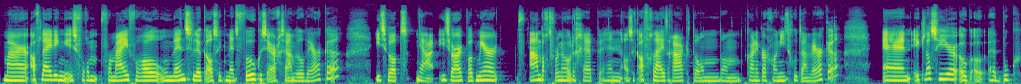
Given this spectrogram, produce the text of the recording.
Maar afleiding is voor, voor mij vooral onwenselijk als ik met focus ergens aan wil werken. Iets, wat, ja, iets waar ik wat meer aandacht voor nodig heb. En als ik afgeleid raak, dan, dan kan ik er gewoon niet goed aan werken. En ik las hier ook het boek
